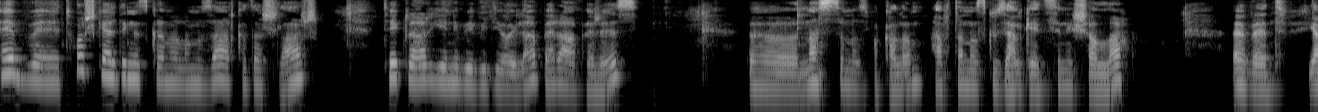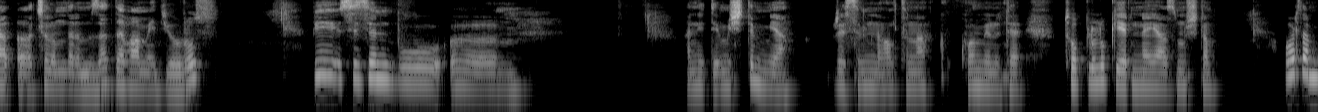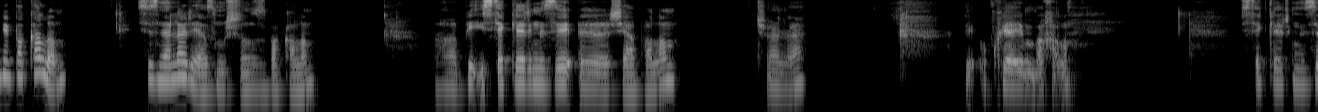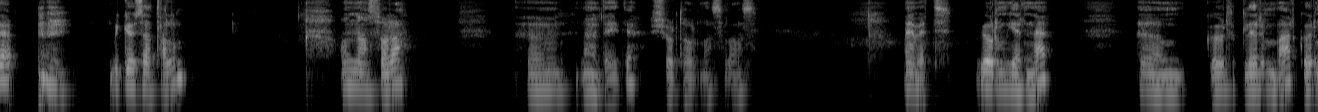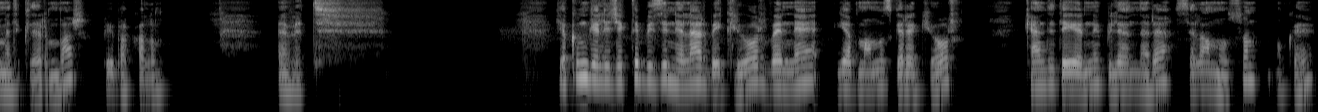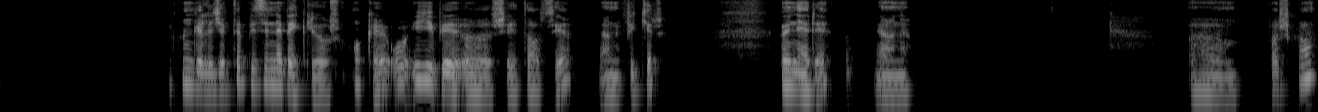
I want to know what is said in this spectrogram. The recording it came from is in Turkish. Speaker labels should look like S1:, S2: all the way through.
S1: Evet, hoş geldiniz kanalımıza arkadaşlar. Tekrar yeni bir videoyla beraberiz. Ee, nasılsınız bakalım? Haftanız güzel geçsin inşallah. Evet, ya, açılımlarımıza devam ediyoruz. Bir sizin bu ıı, hani demiştim ya resmin altına komünite topluluk yerine yazmıştım. Oradan bir bakalım. Siz neler yazmışsınız bakalım. Bir isteklerinizi şey yapalım. Şöyle bir okuyayım bakalım. İsteklerinize bir göz atalım. Ondan sonra neredeydi? Şurada olması lazım. Evet, yorum yerine gördüklerim var, görmediklerim var. Bir bakalım. Evet. Yakın gelecekte bizi neler bekliyor ve ne yapmamız gerekiyor? Kendi değerini bilenlere selam olsun. Okey. Yakın gelecekte bizi ne bekliyor? Okey. O iyi bir e, şey tavsiye. Yani fikir, öneri. Yani başka?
